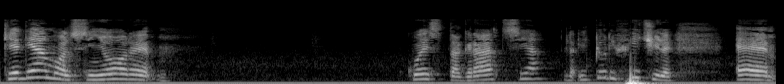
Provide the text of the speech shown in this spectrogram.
Chiediamo al Signore questa grazia. Il più difficile è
